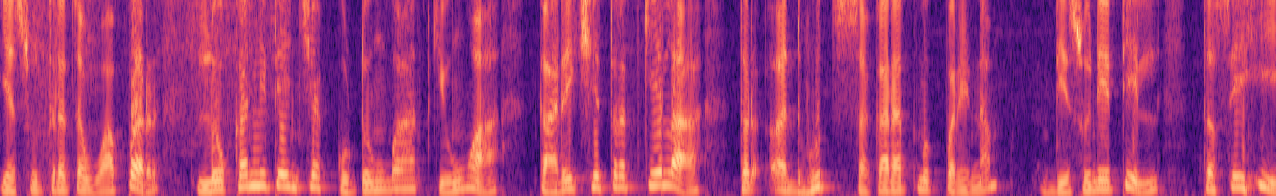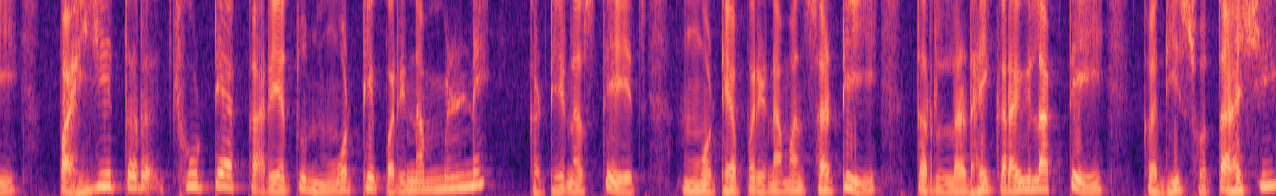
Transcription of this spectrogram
या सूत्राचा वापर लोकांनी त्यांच्या कुटुंबात किंवा कार्यक्षेत्रात केला तर अद्भुत सकारात्मक परिणाम दिसून येतील. तसेही पाहिजे तर छोट्या कार्यातून मोठे परिणाम मिळणे कठीण असतेच. मोठ्या परिणामांसाठी तर लढाई करावी लागते. कधी स्वतःशी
